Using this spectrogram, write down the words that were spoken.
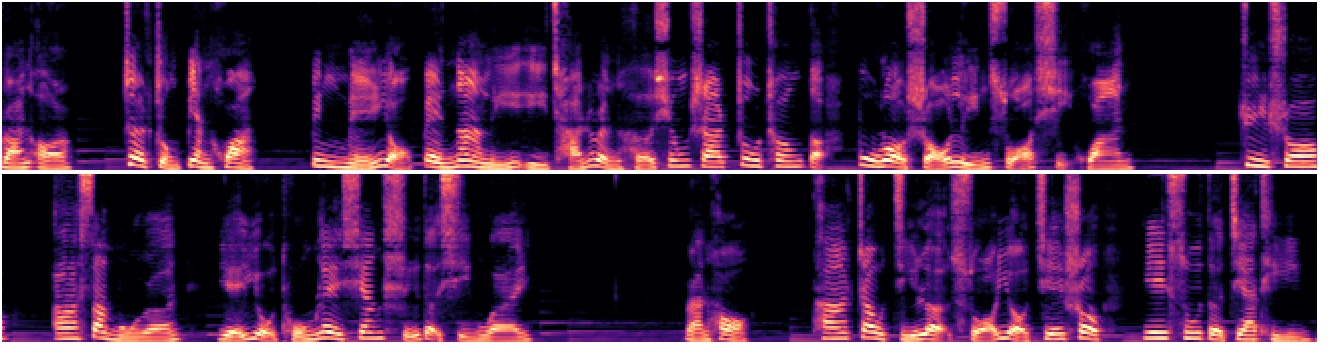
然而，这种变化并没有被那里以残忍和凶杀著称的部落首领所喜欢。据说，阿萨姆人也有同类相食的行为。然后。他召集了所有接受耶稣的家庭，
